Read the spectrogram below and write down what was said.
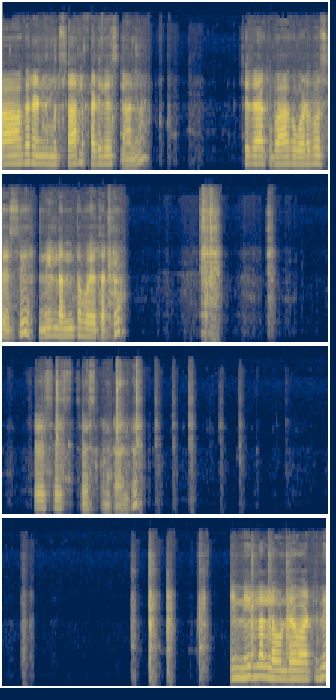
బాగా రెండు మూడు సార్లు కడిగేసినాను. చిరాకు బాగా వడబోసేసి నీళ్ళంతా పోయేటట్టు చేసేసి చేసుకుంటా అండి ఈ నీళ్ళల్లో ఉండే వాటిని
